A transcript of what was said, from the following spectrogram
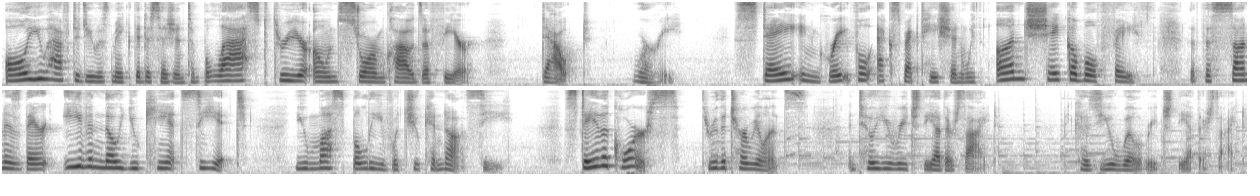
All you have to do is make the decision to blast through your own storm clouds of fear, doubt, worry. Stay in grateful expectation with unshakable faith that the sun is there even though you can't see it. You must believe what you cannot see. Stay the course through the turbulence until you reach the other side, because you will reach the other side.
